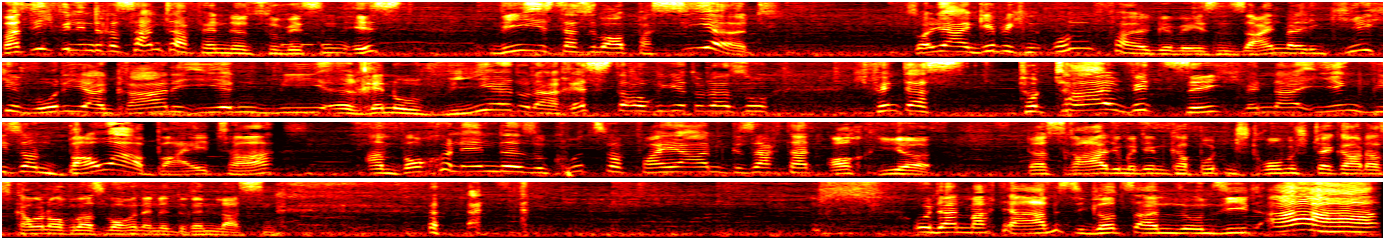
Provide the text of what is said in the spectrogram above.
Was ich viel interessanter fände zu wissen ist, wie ist das überhaupt passiert? Soll ja angeblich ein Unfall gewesen sein, weil die Kirche wurde ja gerade irgendwie äh, renoviert oder restauriert oder so. Ich finde das total witzig, wenn da irgendwie so ein Bauarbeiter am Wochenende so kurz vor Feierabend gesagt hat, ach hier, das Radio mit dem kaputten Stromstecker, das kann man auch übers Wochenende drin lassen. und dann macht er abends die Glotze an und sieht, ah,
